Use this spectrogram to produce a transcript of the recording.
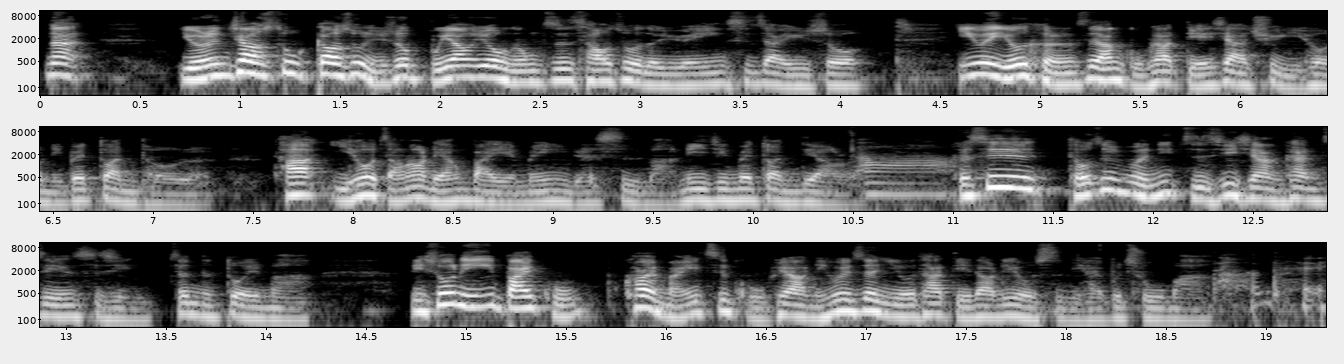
那有人告诉告诉你说不要用融资操作的原因是在于说，因为有可能这张股票跌下去以后你被断头了，它以后涨到两百也没你的事嘛，你已经被断掉了啊。可是投资者们，你仔细想想看，这件事情真的对吗？你说你一百股块买一只股票，你会任由它跌到六十，你还不出吗？对，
